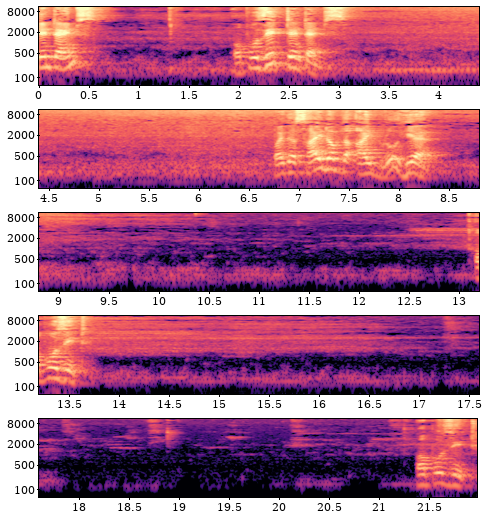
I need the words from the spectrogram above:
10 times opposite 10 times by the side of the eyebrow here opposite opposite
